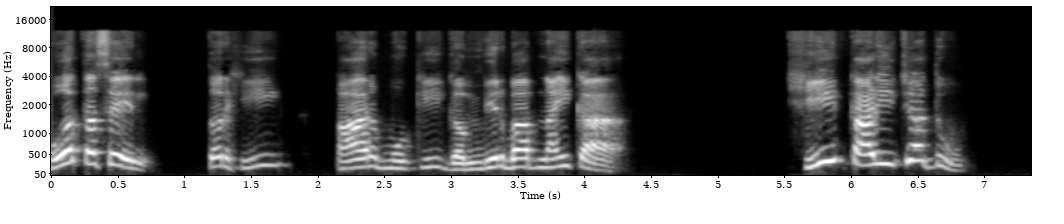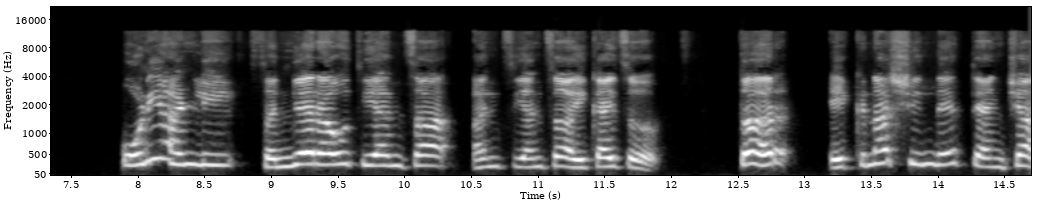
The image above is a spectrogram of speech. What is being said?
होत असेल तर ही फार मोठी गंभीर बाब नाही का? ही काळी जादू कोणी आणली? संजय राऊत यांचा यांचं ऐकायचं. तर एकनाथ शिंदे त्यांच्या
